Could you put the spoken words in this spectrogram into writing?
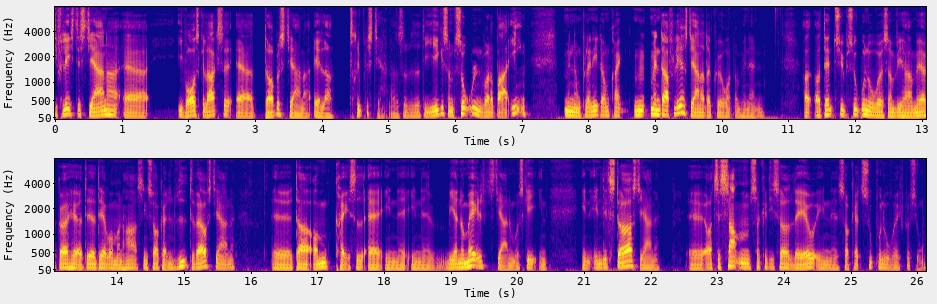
de fleste stjerner er i vores galakse er dobbeltstjerner eller triplestjerner og så videre. De er ikke som solen, hvor der bare er én, men nogle planeter omkring. Men der er flere stjerner, der kører rundt om hinanden. Og, og den type supernova, som vi har med at gøre her, det er der, hvor man har sin såkaldte hvid dværgstjerne, øh, der er omkredset af en, en øh, mere normal stjerne, måske en, en, en lidt større stjerne. Øh, og til sammen så kan de så lave en øh, såkaldt supernova-eksplosion.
